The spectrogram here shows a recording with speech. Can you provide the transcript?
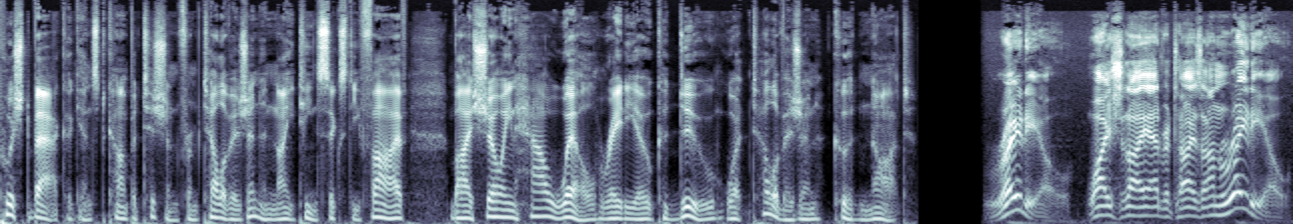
pushed back against competition from television in 1965 by showing how well radio could do what television could not. Radio? Why should I advertise on radio?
